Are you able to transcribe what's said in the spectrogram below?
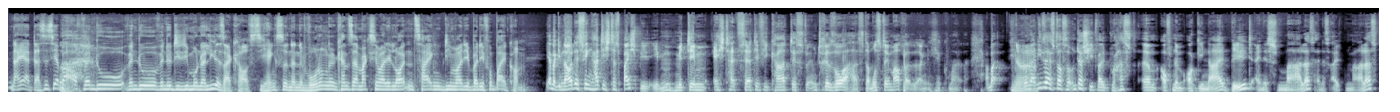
Naja, das ist ja aber auch, wenn du, wenn du, wenn du dir die Mona Lisa kaufst. Die hängst du in deine Wohnung und kannst ja maximal den Leuten zeigen, die mal die bei dir vorbeikommen. Ja, aber genau deswegen hatte ich das Beispiel eben mit dem Echtheitszertifikat, das du im Tresor hast. Da musst du eben auch sagen, hier, guck mal. Aber Ja. Mona Lisa ist noch so ein Unterschied, weil du hast ähm, auf einem Originalbild eines Malers, eines alten Malers,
